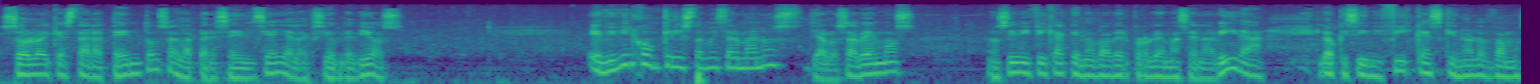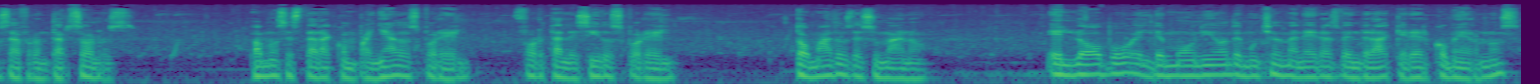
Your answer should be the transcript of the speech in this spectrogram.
Solo hay que estar atentos a la presencia y a la acción de Dios. El vivir con Cristo, mis hermanos, ya lo sabemos, no significa que no va a haber problemas en la vida, lo que significa es que no los vamos a afrontar solos. Vamos a estar acompañados por Él, fortalecidos por Él, tomados de su mano. El lobo, el demonio, de muchas maneras vendrá a querer comernos,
